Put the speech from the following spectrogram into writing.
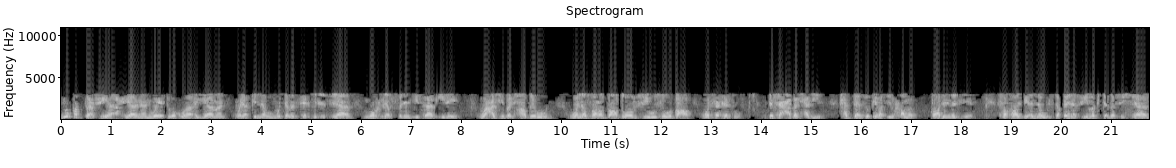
يقطع فيها أحيانا ويتركها أياما ولكنه متمسك بالإسلام مخلص في الانتساب إليه. وعجب الحاضرون ونظر بعضهم في وجوه بعض وسكتوا. تشعب الحديث حتى ذكرت الخمر طال المجلس فقال بأنه التقينا في مكتبة في الشام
